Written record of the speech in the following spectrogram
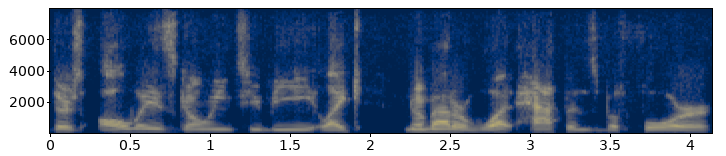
there's always going to be like, no matter what happens before,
